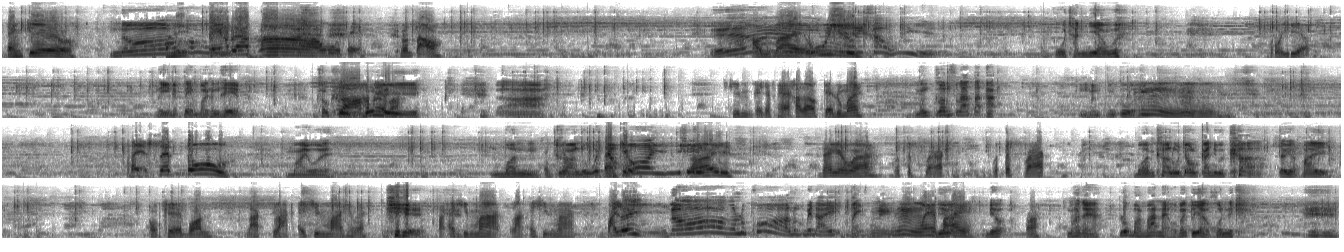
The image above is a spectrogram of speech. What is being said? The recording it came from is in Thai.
thank you โนตอนนี้เตะเข้าไปแล้วอ้าวเตะโดนเสา เออเข้าหรือไม่อุ้ยไม่เข้าอุ้ยโกชั้นเยี่ยมเว้ยโกเยี่ยมนี่นักเตะบอลขั้นเทพ เขาคือเหรอบุขั้นเทพเหรอรีอ่าคิมแกจะแพ้เขาแล้ว แกรู้ไหมมังกรสลาตัดอะมันมันกู้เหรออืมอืมอืมเตะเซตตูไม่เว้ย บอล Thank you ข้ารู้ว่าจะ Thank you โอ้ยเฮ้ย ได้ไงวะ what the fuck what the fuck บอลข้ารู้เจ้าต้องการอยู่กับข้าเจ้าอย่าไป โอเคบอลรักรักไอคิมมากใช่ไหมรักไอคิมมากรักไอคิมมาก ไปเลยน้องลูกพ่อลูกไม่ไหนเตะไงอืมไม่ให้ไปเดี๋ยวฮะ ไม่เข้าใจนะลูกบอลบ้านไหนวะแม่งตัวใหญ่กว่าคนอีก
